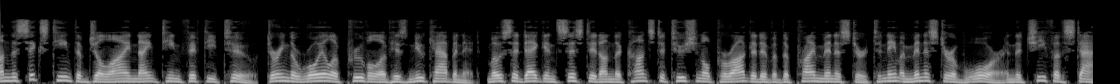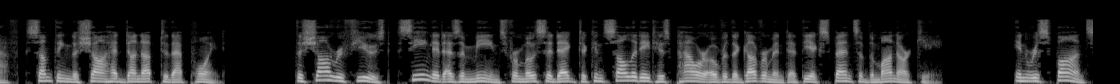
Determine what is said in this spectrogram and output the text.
On 16 July 1952, during the royal approval of his new cabinet, Mossadegh insisted on the constitutional prerogative of the prime minister to name a minister of war and the chief of staff, something the Shah had done up to that point. The Shah refused, seeing it as a means for Mossadegh to consolidate his power over the government at the expense of the monarchy. In response,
